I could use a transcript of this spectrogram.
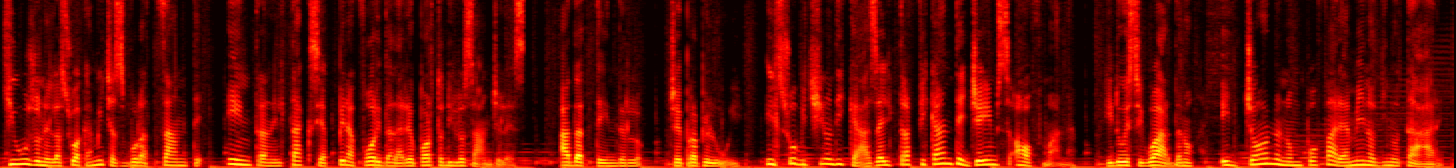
chiuso nella sua camicia svolazzante, entra nel taxi appena fuori dall'aeroporto di Los Angeles ad attenderlo c'è proprio lui, il suo vicino di casa, il trafficante James Hoffman. I due si guardano e John non può fare a meno di notare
